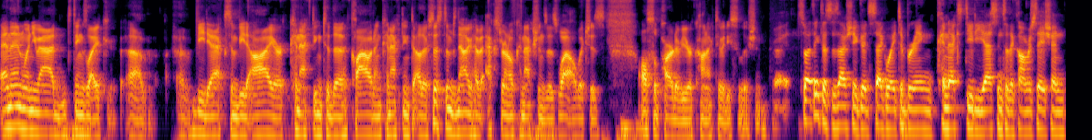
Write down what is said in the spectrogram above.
and then when you add things like uh, uh, V2X and V2I are connecting to the cloud and connecting to other systems. Now you have external connections as well, which is also part of your connectivity solution. Right. So I think this is actually a good segue to bring Connext DDS into the conversation.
